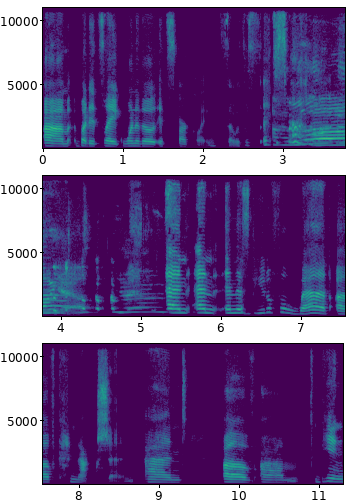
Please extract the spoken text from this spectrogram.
um but it's like one of those it's sparkling so it's, a, it's oh, yeah. yes. and and and this beautiful web of connection and of um, being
